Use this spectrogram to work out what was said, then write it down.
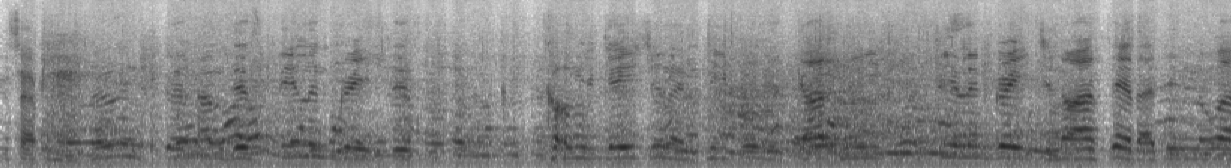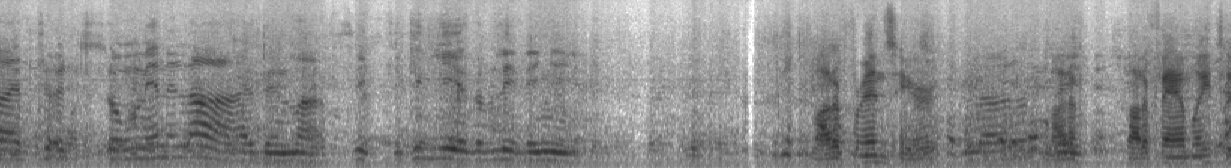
this afternoon? I'm just feeling great. This congregation and people has got me feeling great. You know, I said I didn't know I had touched so many lives in my 62 years of living here. A lot of friends here, A lot of, a lot of, lot of family too.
